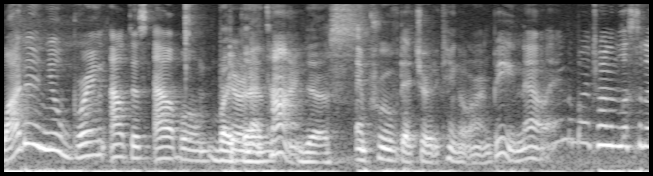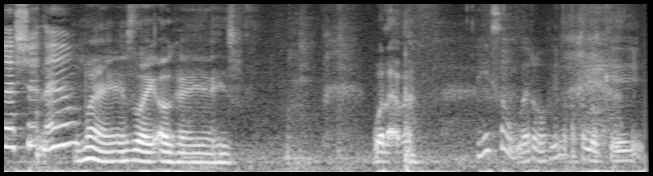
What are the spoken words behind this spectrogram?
why didn't you bring out this album Right during then, that time Yes. and prove that you're the king of R&B? Now ain't nobody trying to listen to that shit now. right. It's like okay, yeah, he's whatever. He's so little. He look like a little kid.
